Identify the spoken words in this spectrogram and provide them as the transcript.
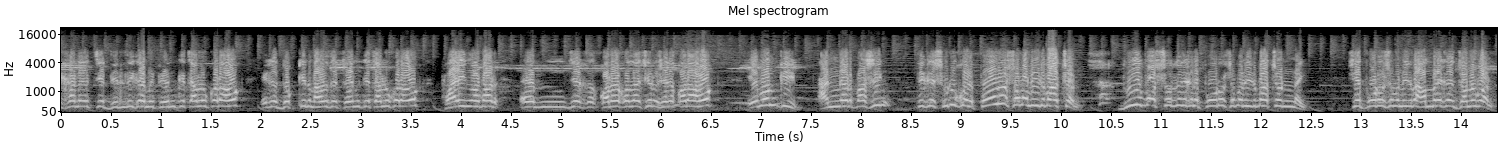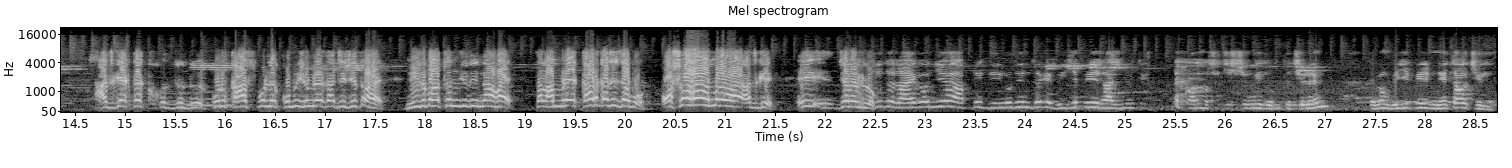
এখানে হচ্ছে দিল্লিগামী ট্রেনকে চালু করা হোক, এখানে দক্ষিণ ভারতের ট্রেনকে চালু করা হোক ফ্লাইং ওভার যে করার কথা ছিল সেটা করা হোক, এবং কি আন্ডার পাসিং থেকে শুরু করে পৌরসভা নির্বাচন। দুই বছর ধরে এখানে পৌরসভা নির্বাচন নাই। সে পৌরসভা নির্বাচন আমরা এখানে জনগণ, আজকে একটা কোনো কাজ পড়লে কমিশনের কাছে যেতে হয়, নির্বাচন যদি না হয়, তাহলে আমরা কার কাছে যাব? অসহায় আমরা আজকে এই জেলার লোক। রায়গঞ্জে আপনি দীর্ঘদিন থেকে বিজেপির রাজনৈতিক কর্মসূচির সঙ্গে যুক্ত ছিলেন। এবং বিজেপির নেতাও ছিলেন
